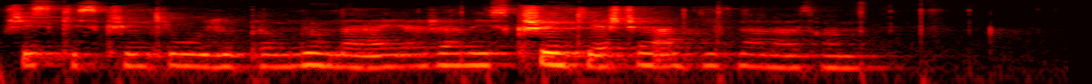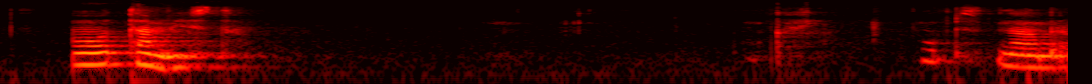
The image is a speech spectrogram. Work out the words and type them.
Wszystkie skrzynki uzupełnione, a ja żadnej skrzynki jeszcze nawet nie znalazłam. O, tam jest. Okej. Ups, dobra.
